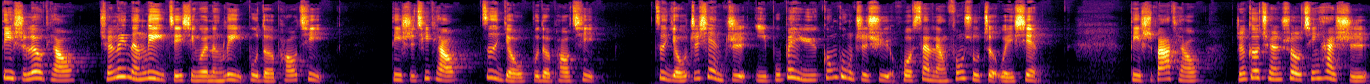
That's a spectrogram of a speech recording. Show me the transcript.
第十六条，权利能力及行为能力不得抛弃。第十七条，自由不得抛弃。自由之限制，以不悖于公共秩序或善良风俗者为限。第十八条，人格权受侵害时，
